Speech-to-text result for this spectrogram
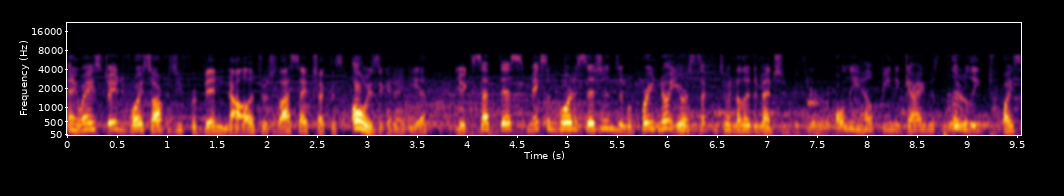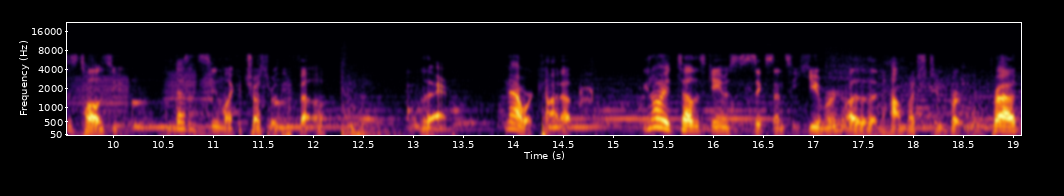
Anyway, Strange Voice offers you forbidden knowledge, which last I checked is always a good idea. You accept this, make some poor decisions, and before you know it, you are sucked into another dimension, with your only help being a guy who's literally twice as tall as you. He doesn't seem like a trustworthy fellow. There. Now we're caught up. You can already tell this game has a sick sense of humor, other than how much Tim Burton will be proud,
